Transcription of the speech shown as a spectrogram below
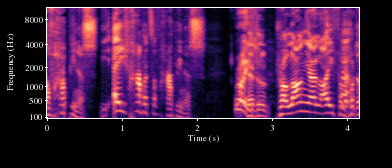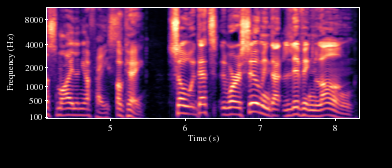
of happiness. The eight habits of happiness. Right. That'll prolong your life and put a smile on your face. Okay, so that's we're assuming that living long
